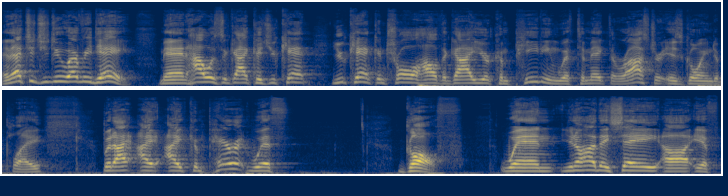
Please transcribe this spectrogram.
And that's what you do every day. Man, how is the guy cuz you can't you can't control how the guy you're competing with to make the roster is going to play. But I I, I compare it with golf. When you know how they say uh, if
